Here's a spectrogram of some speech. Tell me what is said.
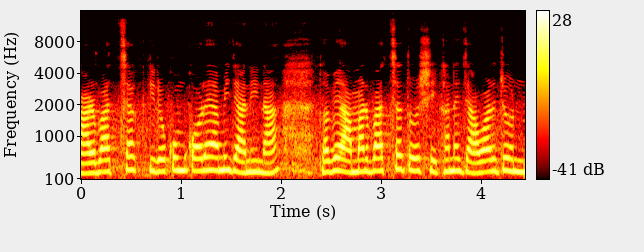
কার বাচ্চা কীরকম করে আমি জানি না। তবে আমার বাচ্চা তো সেখানে যাওয়ার জন্য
